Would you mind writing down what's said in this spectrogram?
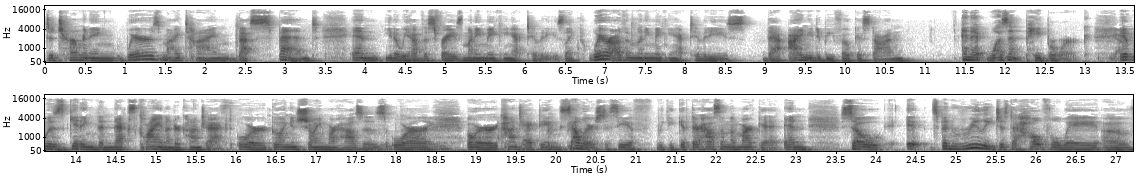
determining where's my time best spent. And you know we have this phrase money making activities. Like where are the money making activities that i need to be focused on and it wasn't paperwork. Yeah. it was getting the next client under contract or going and showing more houses mm, or or contacting sellers to see if we could get their house on the market. And so it's been really just a helpful way of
